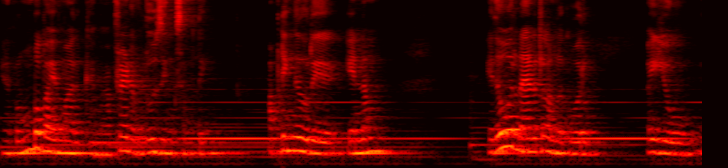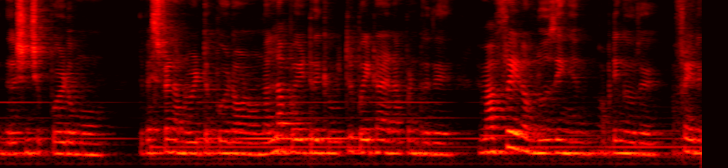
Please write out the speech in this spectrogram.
எனக்கு ரொம்ப பயமாக இருக்குது I'm afraid of losing something அப்படிங்கிற ஒரு எண்ணம் ஏதோ ஒரு நேரத்தில் நம்மளுக்கு வரும். ஐயோ இந்த ரிலேஷன்ஷிப் போயிடுமோ? இந்த பெஸ்ட் ஃப்ரெண்ட் நம்மளை விட்டு போயிடணும் நல்லா போயிட்டு இருக்கு விட்டு போயிட்டா என்ன பண்ணுறது ஐம் அஃப்ரைட் ஆஃப் லூசிங் இன் அப்படிங்கிற ஒரு அஃப்ரைடு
